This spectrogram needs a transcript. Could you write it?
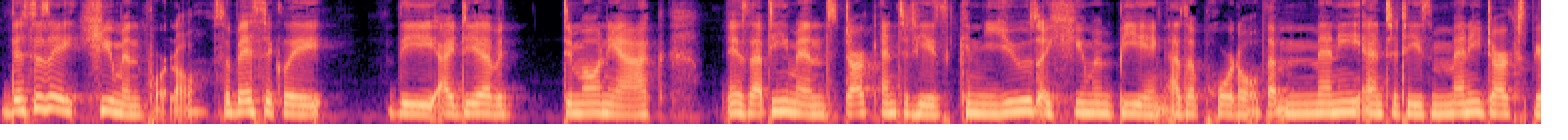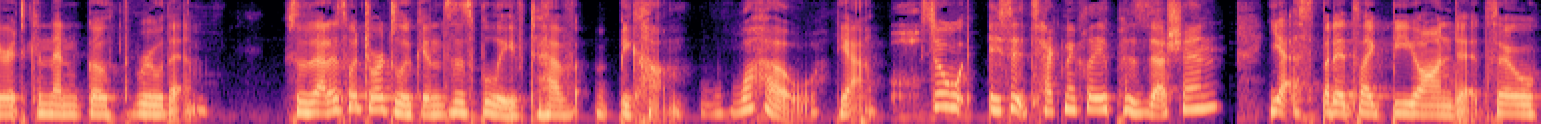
This is a human portal. So basically, the idea of a demoniac is that demons, dark entities, can use a human being as a portal that many entities, many dark spirits can then go through them. So that is what George Lukins is believed to have become. Whoa. Yeah. So is it technically a possession? Yes, but it's like beyond it. So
